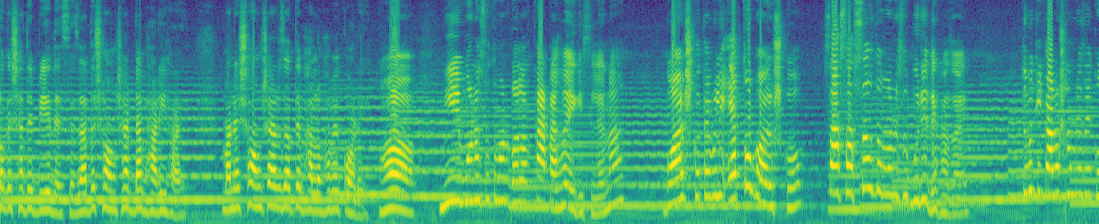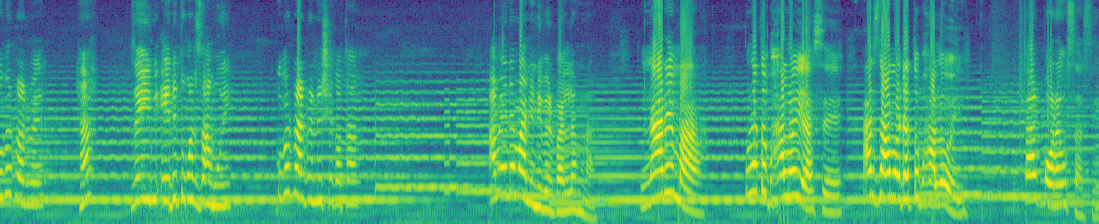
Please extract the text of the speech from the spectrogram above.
লোকের সাথে বিয়ে দিয়েছে যাতে সংসারটা ভারী হয়। মানে সংসার যাতে ভালোভাবে করে। হ মেয়ে মনে হচ্ছে তোমার গলার কাটা হয়ে গেছিলে না? বয়স্কতা বলি এত বয়স্ক চাচাও তো মনে হচ্ছে বুড়ি দেখা যায়। তুমি কি কারোর সামনে যাই কবে পারবে? হ্যাঁ? যে এই তোমার জামুই কবে পারবে না সে কথা? আমি এটা মানিয়ে নিবার পারলাম না। না রে মা ওরা তো ভালোই আছে আর জামাইটা তো ভালোই। তারপরেও চাচি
